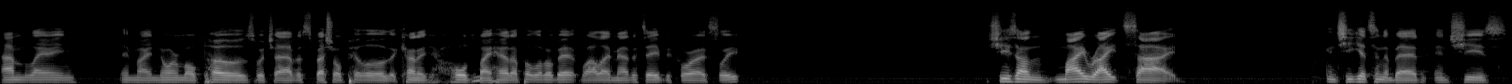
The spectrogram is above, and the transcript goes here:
I'm laying in my normal pose, which I have a special pillow that kind of holds my head up a little bit while I meditate before I sleep. She's on my right side, and she gets into bed and she's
